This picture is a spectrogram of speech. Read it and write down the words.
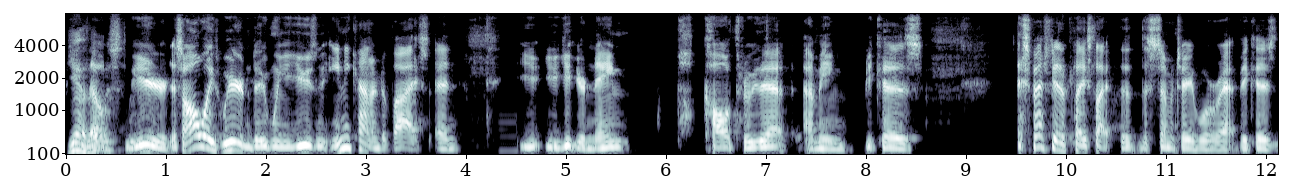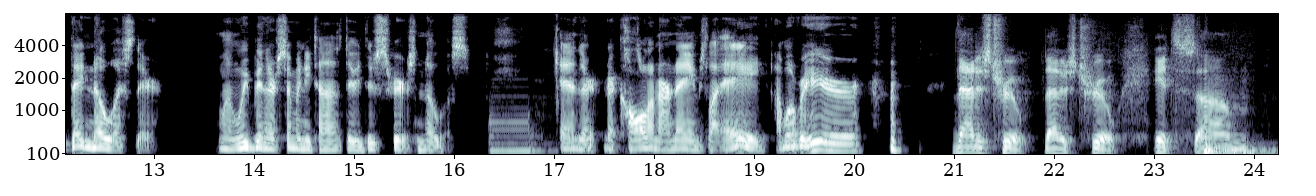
Yeah, that, that was, was weird. It's always weird, dude, when you're using any kind of device and you, you get your name called through that. I mean, because especially at a place like the, the cemetery where we're at, because they know us there. When we've been there so many times, dude, those spirits know us, and they're they're calling our names like, "Hey, I'm over here." That is true. That is true. It's um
